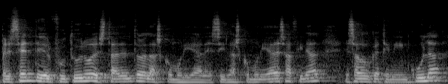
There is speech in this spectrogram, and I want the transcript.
presente y el futuro está dentro de las comunidades y las comunidades al final es algo que te vincula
